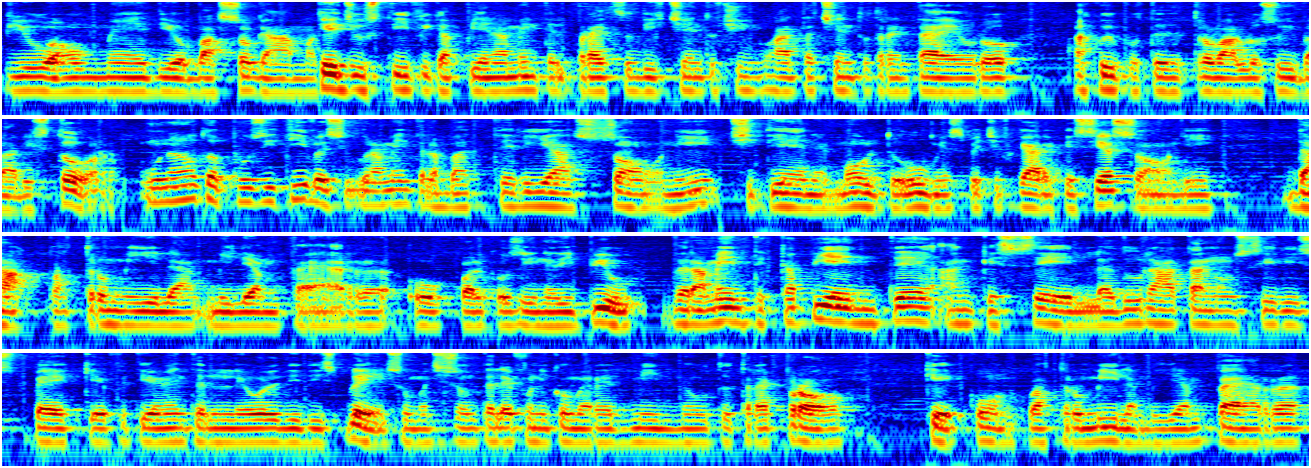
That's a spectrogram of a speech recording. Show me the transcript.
più a un medio basso gamma, che giustifica pienamente il prezzo di 150-130 euro a cui potete trovarlo sui vari store. Una nota positiva è sicuramente la batteria Sony, ci tiene molto Umi a specificare che sia Sony da 4000 mAh o qualcosina di più, veramente capiente anche se la durata non si rispecchia effettivamente nelle ore di display, insomma ci sono telefoni come Redmi Note 3 Pro che con 4000 mAh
